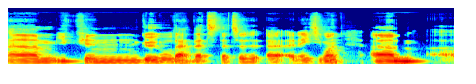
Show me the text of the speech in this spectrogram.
Um, you can Google that. That's that's a, a an easy one. Um, uh,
